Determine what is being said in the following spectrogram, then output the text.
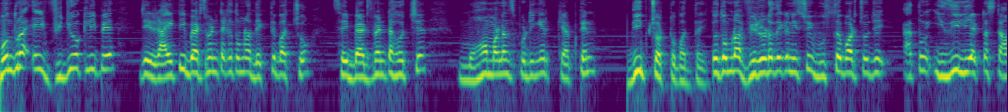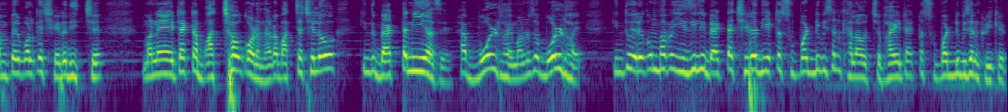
বন্ধুরা, এই ভিডিও ক্লিপে যে রাইটি ব্যাটসম্যানটাকে তোমরা দেখতে পাচ্ছ, সেই ব্যাটসম্যানটা হচ্ছে মোহামেডান স্পোর্টিংয়ের ক্যাপ্টেন দীপ চট্টোপাধ্যায়। তো তোমরা ভিডিওটা দেখে নিশ্চয়ই বুঝতে পারছ যে এত ইজিলি একটা স্টাম্পের বলকে ছেড়ে দিচ্ছে। মানে এটা একটা বাচ্চাও করে না, একটা বাচ্চা ছেলেও কিন্তু ব্যাটটা নিয়ে আসে। হ্যাঁ বোল্ড হয় মানুষও বোল্ড হয়, কিন্তু এরকমভাবে ইজিলি ব্যাটটা ছেড়ে দিয়ে একটা সুপার ডিভিশন খেলা হচ্ছে। ভাই, এটা একটা সুপার ডিভিশন ক্রিকেট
